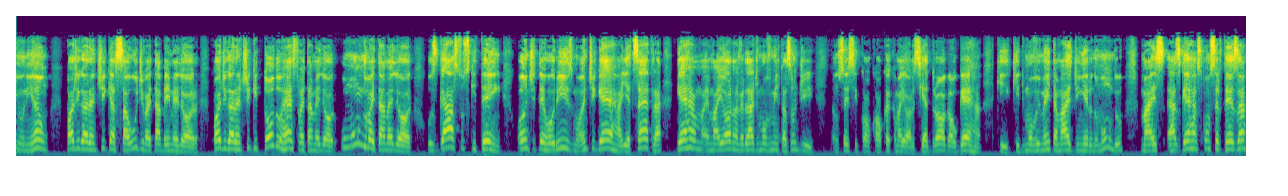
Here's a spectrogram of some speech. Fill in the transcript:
em, união, pode garantir que a saúde vai estar bem melhor, pode garantir que todo o resto vai estar melhor, o mundo vai estar melhor, os gastos que tem, antiterrorismo, antiguerra e etc., guerra é maior, na verdade, movimentação de, não sei se qual, qual é maior, se é droga ou guerra, que, que movimenta mais dinheiro no mundo, mas as guerras com certeza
